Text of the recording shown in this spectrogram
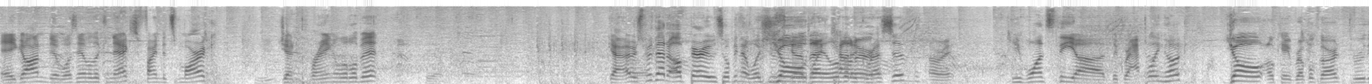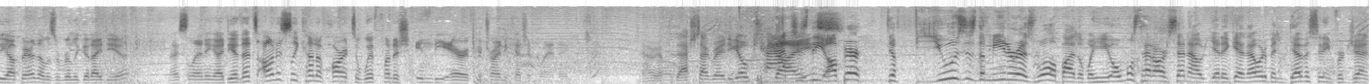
Eigaon it wasn't able to connect, find its mark. Gen praying a little bit. Yeah, I respect that up air. He was hoping that Wishes Yo, was going to that play a little bit aggressive. All right. He wants the uh, the grappling hook. Yo, okay, Rebel Guard through the up air. That was a really good idea. Nice landing idea. That's honestly kind of hard to whiff punish in the air if you're trying to catch him landing. Now we got the dash attack ready to go. Catches Nice. the up air. Diffuses the meter as well, by the way. He almost had Arsene out yet again. That would have been devastating for Gen.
